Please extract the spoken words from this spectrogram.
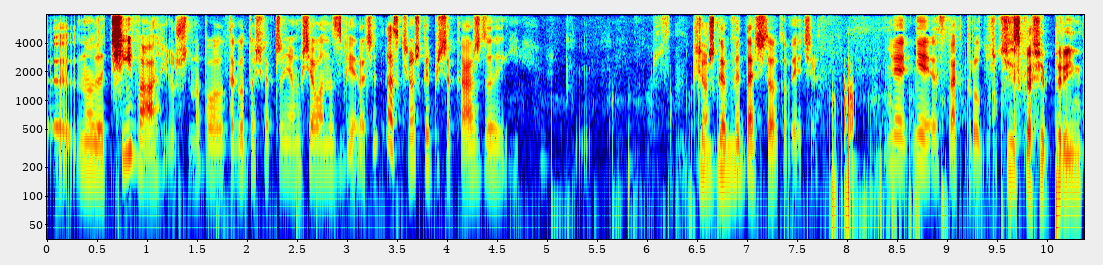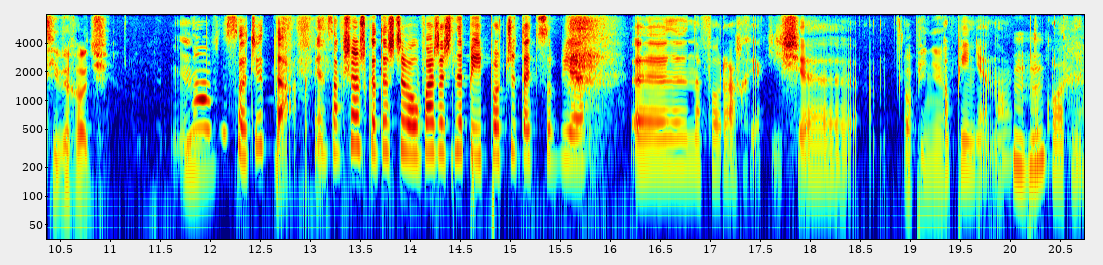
e, no, leciwa już, no bo tego doświadczenia musiała nazbierać. A teraz książkę pisze każdy i książkę Mhm. wydać, to, to wiecie. Nie, nie jest tak trudno. Wciska się print i wychodzi. No, w zasadzie tak. Więc na książkę też trzeba uważać, lepiej poczytać sobie e, na forach jakieś e, Opinie. opinie, no, Mhm. dokładnie.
